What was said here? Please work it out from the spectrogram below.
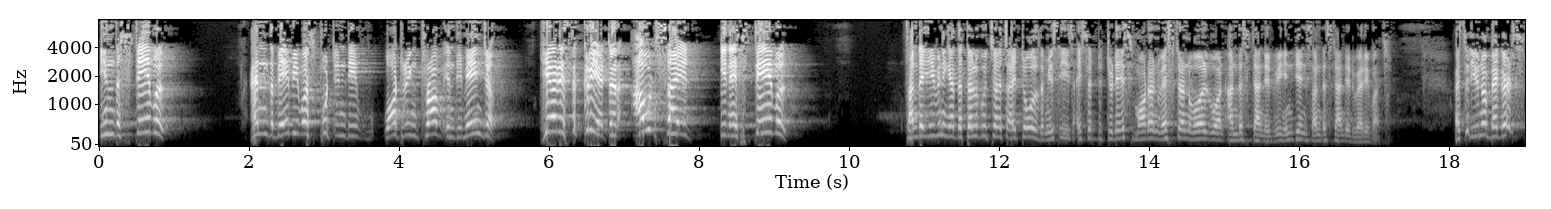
in the stable. And the baby was put in the watering trough in the manger. Here is the creator outside in a stable. Sunday evening at the Telugu church, I told them, you see, I said today's modern Western world won't understand it. We Indians understand it very much. I said, you know beggars?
